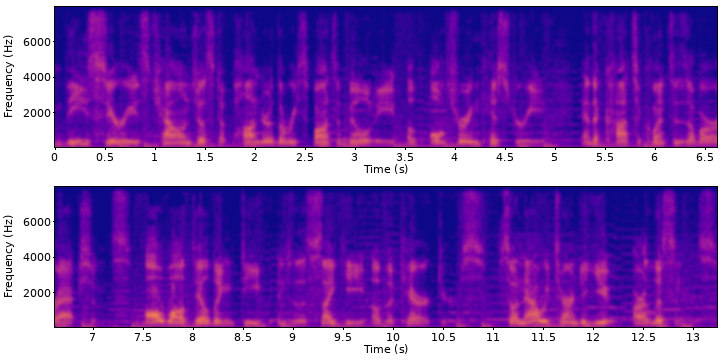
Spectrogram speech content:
These series challenge us to ponder the responsibility of altering history and the consequences of our actions, all while delving deep into the psyche of the characters. So now we turn to you, our listeners.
